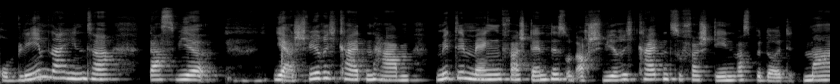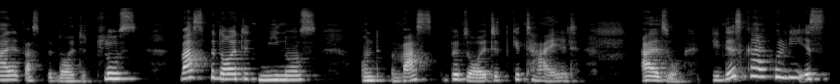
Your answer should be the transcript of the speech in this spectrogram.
Problem dahinter, dass wir ja Schwierigkeiten haben mit dem Mengenverständnis und auch Schwierigkeiten zu verstehen, was bedeutet mal, was bedeutet plus, was bedeutet minus und was bedeutet geteilt. Also, die Dyskalkulie ist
